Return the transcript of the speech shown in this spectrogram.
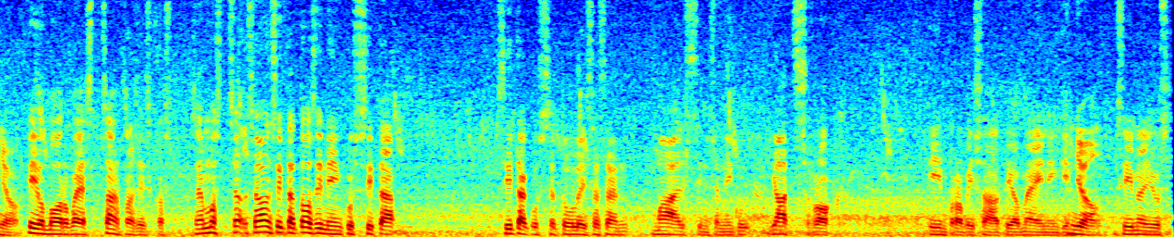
Joo. Fillmore West San Franciscossa. Semmosta, se, se, on sitä tosi niin kuin sitä, sitä kun se tuli se sen Milesin, se niin kuin jazz rock improvisaatiomeininki. Joo. Siinä on just,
